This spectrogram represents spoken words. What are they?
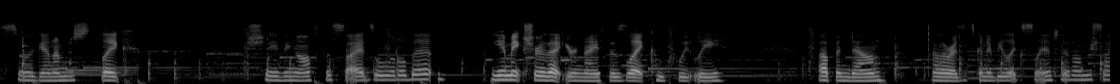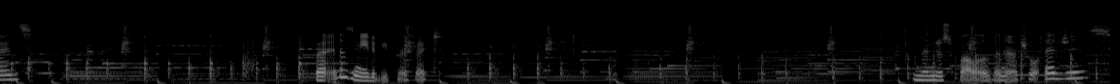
So again, I'm just like shaving off the sides a little bit. You make sure that your knife is like completely up and down. Otherwise it's gonna be like slanted on the sides. But it doesn't need to be perfect. And then just follow the natural edges.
